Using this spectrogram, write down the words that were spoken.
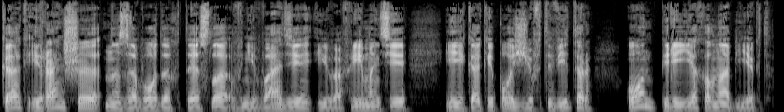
Как и раньше на заводах Тесла в Неваде и во Фримонте, и, как и позже в Твиттер, он переехал на объект.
